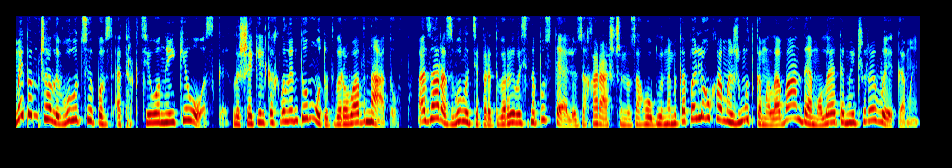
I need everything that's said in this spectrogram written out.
Ми помчали вулицею повз атракціони і кіоски. Лише кілька хвилин тому тут вирував натовп, а зараз вулиця перетворилась на пустелю, захаращену загубленими капелюхами, жмутками лаванди, амулетами і черевиками.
